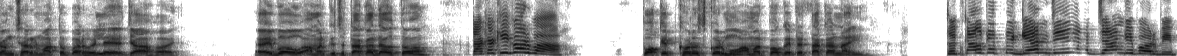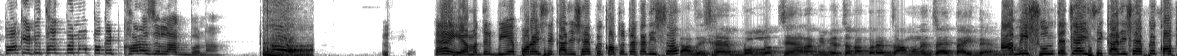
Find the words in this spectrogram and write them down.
সংসারের মাতব্বার হইলে যা হয়। এই বউ আমার কিছু টাকা দাও তো। টাকা কি করবা? পকেট খরচ করমু আমার পকেটে টাকা নাই। তুই কালকে গেঞ্জি আর জাঙ্গি পরবি পকেটে থাকবে না পকেট খরচও লাগবে না। এই আমাদের বিয়ে পড়াইছে কাজী সাহেবকে কত টাকা দিছো? কাজী সাহেব বলল চেহারা বিবেচনা করে যা মনে চায় তাই দেন। আমি শুনতে চাইছি কাজী সাহেবকে কত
